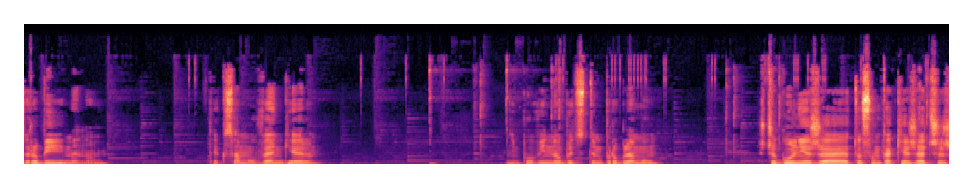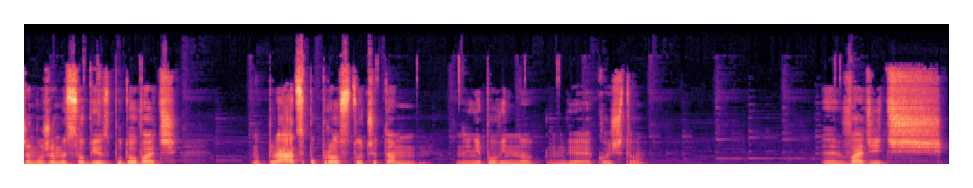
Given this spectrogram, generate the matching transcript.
zrobimy, no. Tak samo węgiel. Nie powinno być z tym problemu. Szczególnie, że to są takie rzeczy, że możemy sobie zbudować no plac po prostu, czy tam no nie powinno, mówię, jakoś to e, wadzić.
